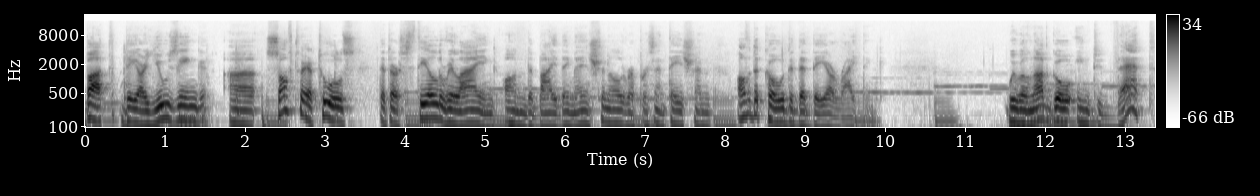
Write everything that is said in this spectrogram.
but they are using uh, software tools that are still relying on the bidimensional representation of the code that they are writing. We will not go into that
